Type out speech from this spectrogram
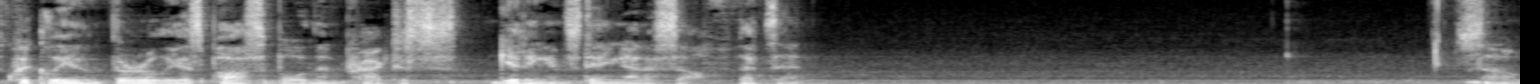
as quickly and thoroughly as possible, and then practice getting and staying out of self. That's it. So,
